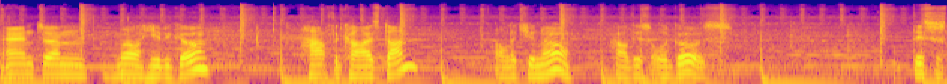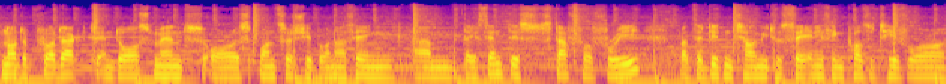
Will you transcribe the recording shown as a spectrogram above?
And um, well here we go. Half the car is done. I'll let you know how this all goes. This is not a product endorsement or a sponsorship or nothing. Um, they sent this stuff for free but they didn't tell me to say anything positive or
